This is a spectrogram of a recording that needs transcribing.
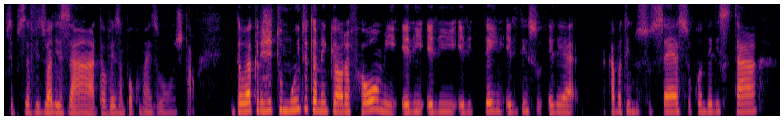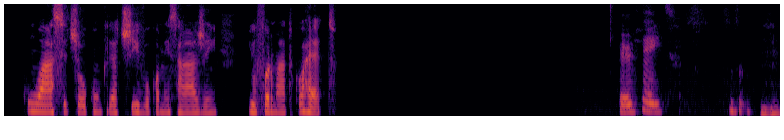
você precisa visualizar, talvez um pouco mais longe, tal. Então eu acredito muito também que o out of home ele ele ele tem ele tem ele é, acaba tendo sucesso quando ele está com o asset ou com o criativo, com a mensagem e o formato correto. Perfeito. Uhum.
